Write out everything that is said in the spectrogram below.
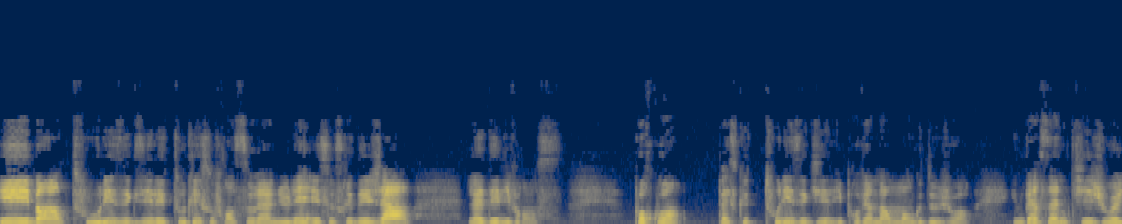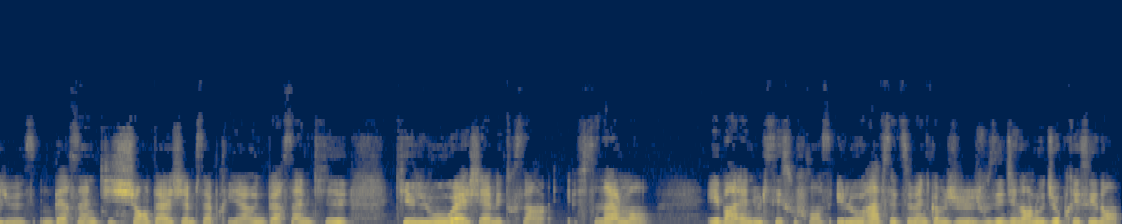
et ben tous les exils et toutes les souffrances seraient annulées et ce serait déjà la délivrance. Pourquoi? Parce que tous les exils, ils proviennent d'un manque de joie. Une personne qui est joyeuse, une personne qui chante à Hachem sa prière, une personne qui, qui loue Hachem et tout ça, finalement, eh ben elle annule ses souffrances. Et le Rav, cette semaine, comme je vous ai dit dans l'audio précédent,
